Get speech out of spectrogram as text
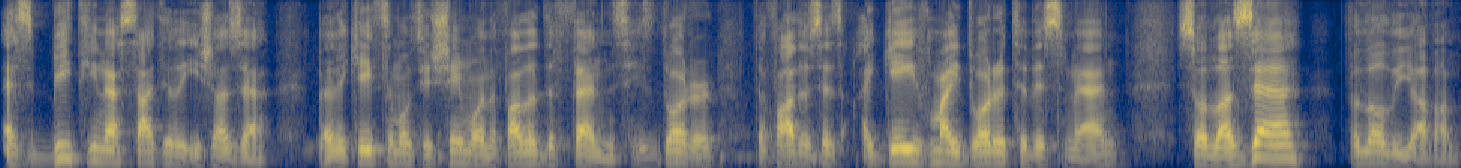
es biti nasati leishazeh. By the case of Motzi Shemer, when the father defends his daughter, the father says, "I gave my daughter to this man." So lazeh v'lo liyavam.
